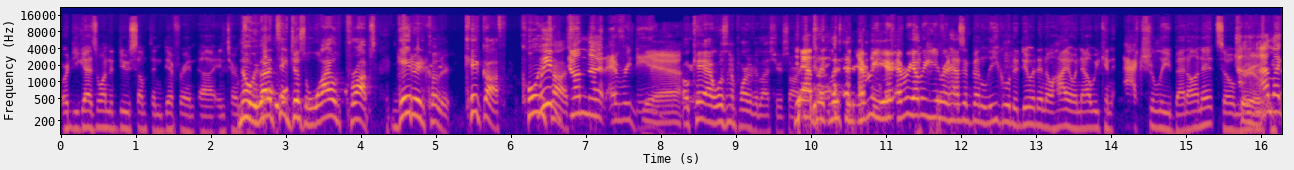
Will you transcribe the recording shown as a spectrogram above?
or do you guys want to do something different uh, in terms? No, of- we got to take just wild props. Gatorade color, kickoff, coin We've toss. done that every day. Yeah. Okay, I wasn't a part of it last year. Sorry. Yeah, but listen, every year, every other year, it hasn't been legal to do it in Ohio, and now we can actually bet on it. So True. I like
